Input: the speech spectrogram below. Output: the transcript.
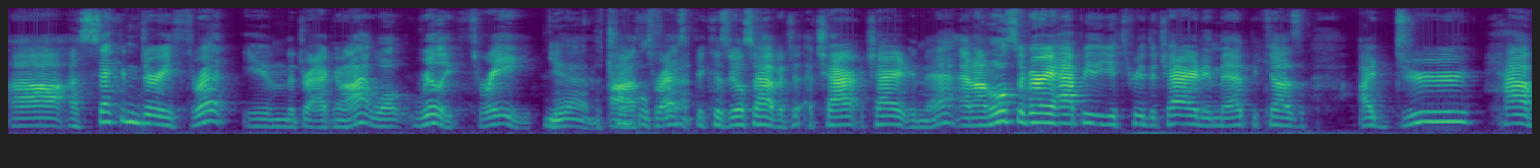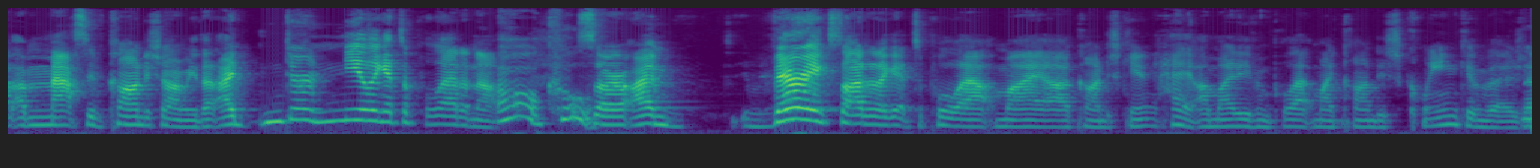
uh, a secondary threat in the Dragon Knight. Well, really three. Yeah, the uh, triple threats threat. because we also have a, a char- chariot in there, and I'm also very happy that you threw the chariot in there because I do have a massive Khandish army that I don't nearly get to pull out enough. Oh, cool. So I'm very excited I get to pull out my uh, Khandish King. Hey, I might even pull out my Khandish Queen conversion.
